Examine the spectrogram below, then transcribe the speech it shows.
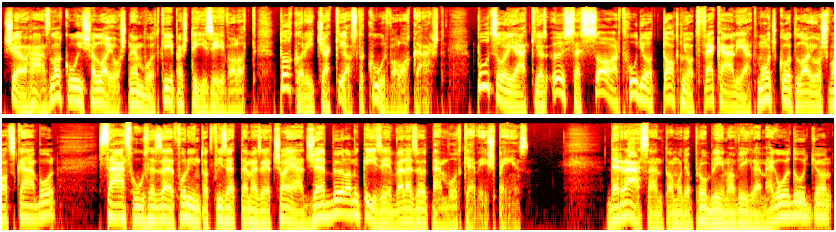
se a ház lakói, se Lajos nem volt képes tíz év alatt. Takarítsák ki azt a kurva lakást. Pucolják ki az összes szart, hugyott, taknyot, fekáliát, mocskot Lajos vackából. 120 ezer forintot fizettem ezért saját zsebből, ami tíz évvel ezelőtt nem volt kevés pénz de rászántam, hogy a probléma végre megoldódjon,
